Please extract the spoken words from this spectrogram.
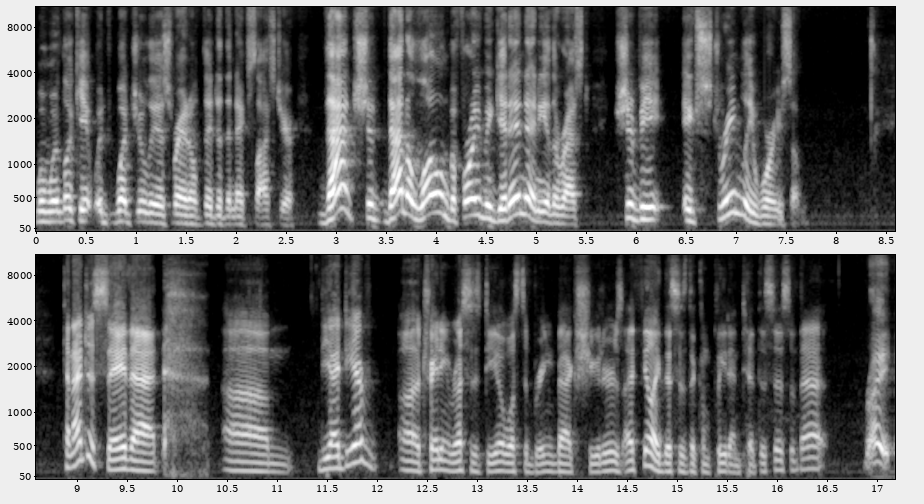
when we're looking at what Julius Randle did to the Knicks last year. That should that alone, before I even get into any of the rest, should be extremely worrisome. Can I just say that um, the idea of uh, trading Russ's deal was to bring back shooters? I feel like this is the complete antithesis of that. Right.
